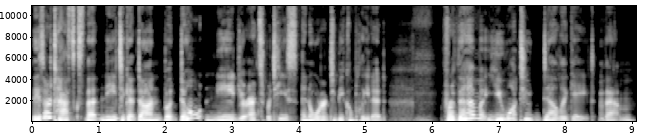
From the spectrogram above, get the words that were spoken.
These are tasks that need to get done, but don't need your expertise in order to be completed. For them, you want to delegate them.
